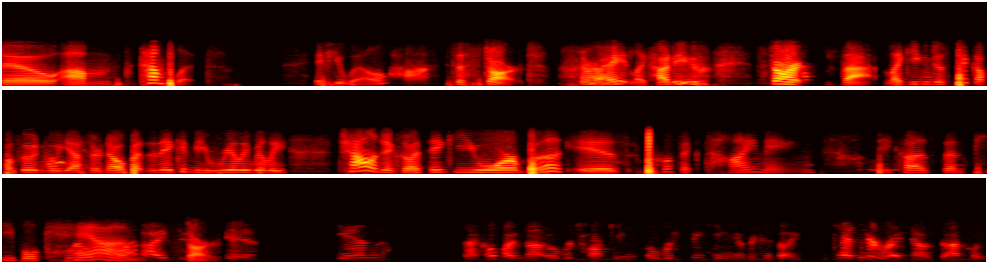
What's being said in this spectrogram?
no um, template, if you will, to start, right? Like, how do you start that? Like, you can just pick up a food and go yes or no, but they can be really, really challenging. So I think your book is perfect timing because then people can start. Is in, I hope I'm not over talking, over speaking you because I can't hear right now exactly.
